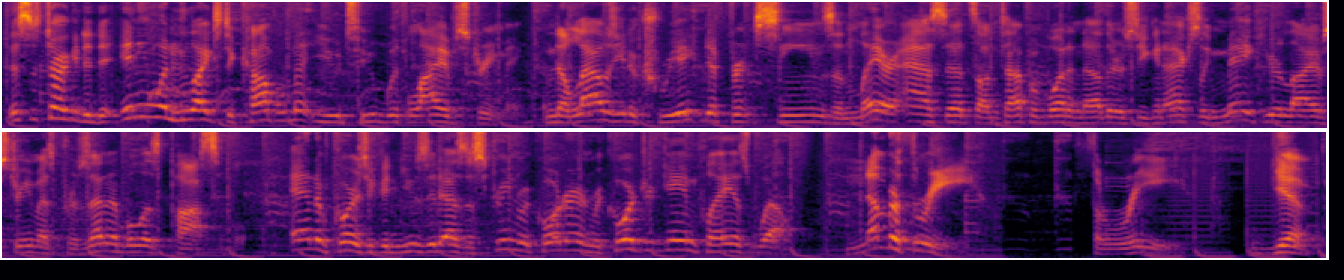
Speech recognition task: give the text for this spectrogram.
This is targeted to anyone who likes to complement YouTube with live streaming and allows you to create different scenes and layer assets on top of one another so you can actually make your live stream as presentable as possible. And of course, you can use it as a screen recorder and record your gameplay as well. Number three, three, GIMP.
